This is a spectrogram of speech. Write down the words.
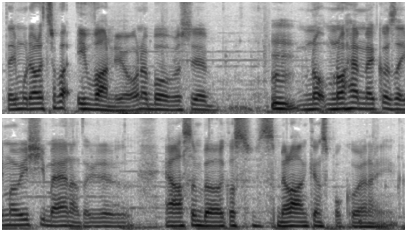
který mu dali třeba Ivan, jo, nebo prostě Hmm. mno, mnohem jako zajímavější jména, takže já jsem byl jako s, s Milánkem spokojený. Jako.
